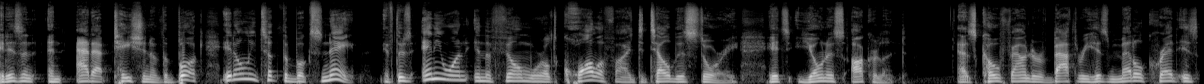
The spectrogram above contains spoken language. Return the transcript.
It isn't an adaptation of the book, it only took the book's name. If there's anyone in the film world qualified to tell this story, it's Jonas Åkerlund. As co founder of Bathory, his metal cred is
